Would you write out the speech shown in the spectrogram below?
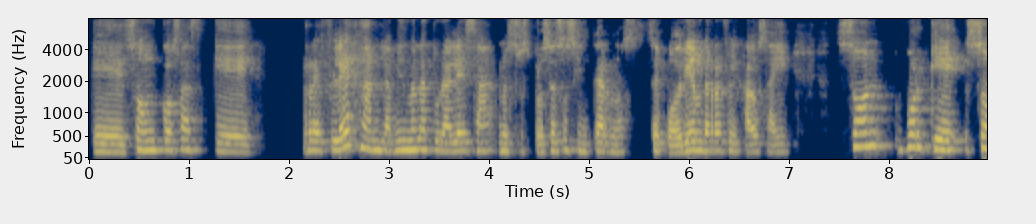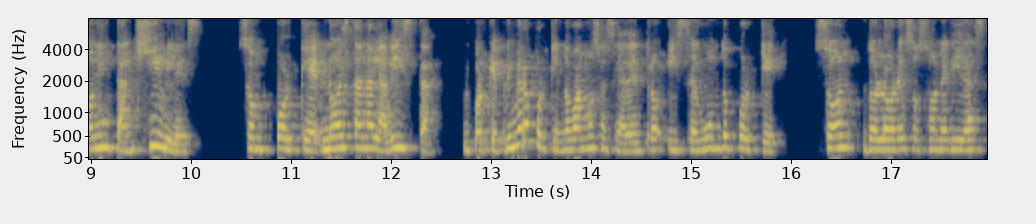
que son cosas que reflejan la misma naturaleza, nuestros procesos internos se podrían ver reflejados ahí, son porque son intangibles, son porque no están a la vista, porque primero porque no vamos hacia adentro y segundo porque son dolores o son heridas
